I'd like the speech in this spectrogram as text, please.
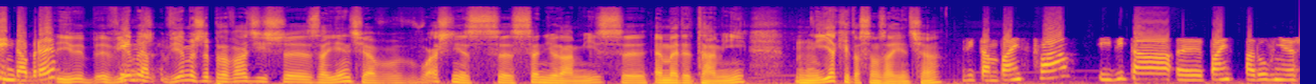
Dzień dobry. I e, wiemy, dobry. wiemy że prowadzisz e, zajęcia właśnie z seniorami, z e, emerytami. Mm, Jakie to są zajęcia? Witam Państwa i wita y, Państwa również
